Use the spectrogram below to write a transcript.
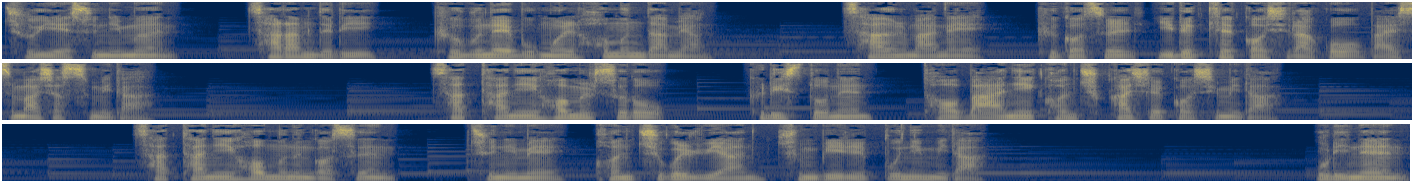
주 예수님은 사람들이 그분의 몸을 허문다면 사흘 만에 그것을 일으킬 것이라고 말씀하셨습니다. 사탄이 허물수록 그리스도는 더 많이 건축하실 것입니다. 사탄이 허무는 것은 주님의 건축을 위한 준비일 뿐입니다. 우리는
